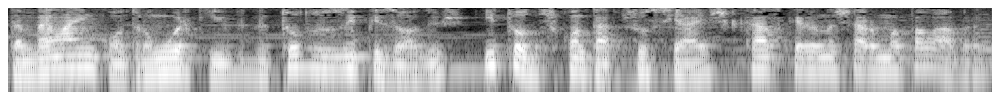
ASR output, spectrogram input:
Também lá encontram o arquivo de todos os episódios e todos os contatos sociais caso queiram deixar uma palavra.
